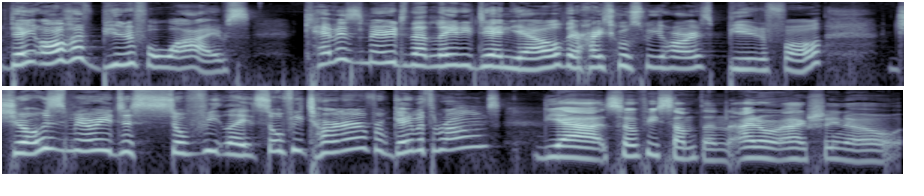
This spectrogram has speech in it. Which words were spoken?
They all have beautiful wives. Kevin's married to that lady Danielle, their high school sweethearts, beautiful. Joe's married to Sophie like Sophie Turner from Game of Thrones. Yeah, Sophie something. I don't actually know.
